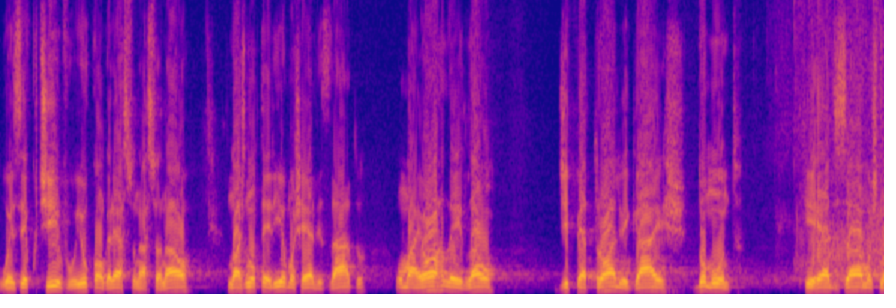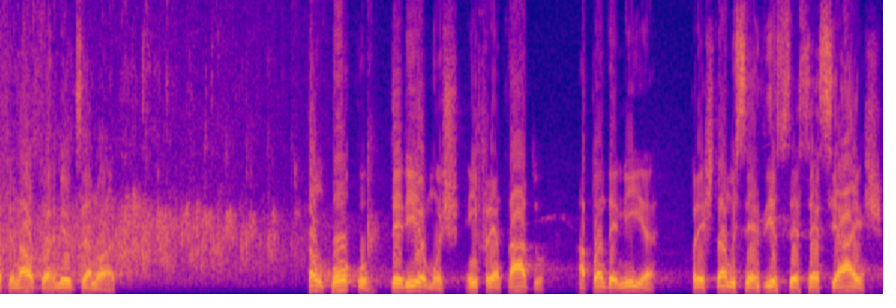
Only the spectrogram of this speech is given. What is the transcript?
o Executivo e o Congresso Nacional, nós não teríamos realizado o maior leilão de petróleo e gás do mundo, que realizamos no final de 2019. Tampouco teríamos enfrentado a pandemia prestando os serviços essenciais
